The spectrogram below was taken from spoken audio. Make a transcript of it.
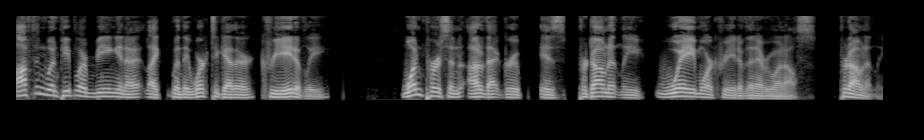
often when people are being in a like when they work together creatively, one person out of that group is predominantly way more creative than everyone else. Predominantly.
